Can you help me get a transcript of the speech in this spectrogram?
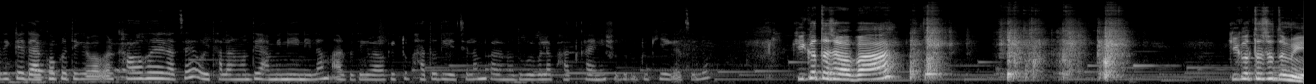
তো দিকটাই দেখো প্রতীকের বাবার খাওয়া হয়ে গেছে। ওই থালার মধ্যে আমি নিয়ে নিলাম আর প্রতীকের বাবাকে একটু ভাতও দিয়েছিলাম, কারণ ও দুপুরবেলা ভাত খায়নি, শুধু রুটু খেয়ে গেছিল। কি করতেছো বাবা? কি করতেছো তুমি?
